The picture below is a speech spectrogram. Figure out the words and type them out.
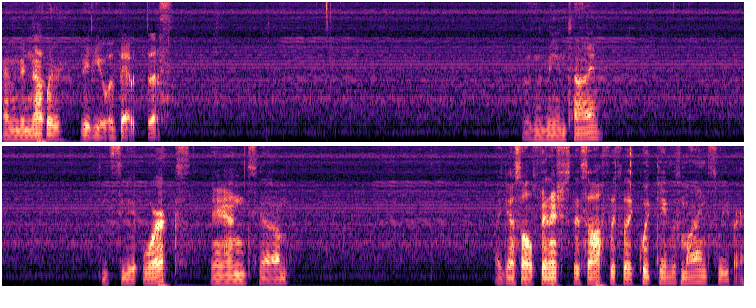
having another video about this. In the meantime, you can see it works and um, I guess I'll finish this off with a quick game of Minesweeper.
